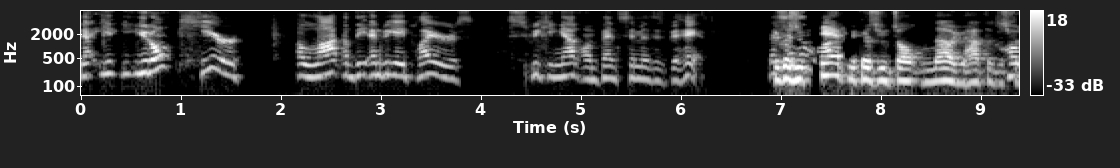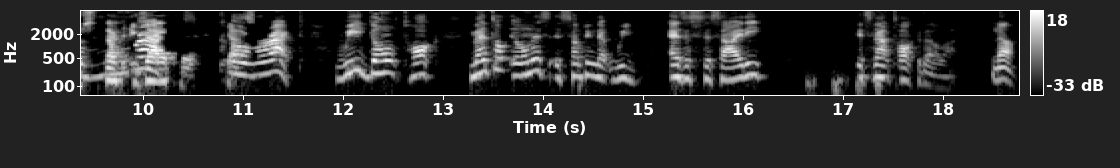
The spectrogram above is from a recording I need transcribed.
That you you don't hear a lot of the NBA players speaking out on Ben Simmons' behalf. That's because you just a lot- can't, because you don't know. You have to just respect Correct. exactly. Yes. Correct. We don't talk. Mental illness is something that we, as a society, it's not talked about a lot. No.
